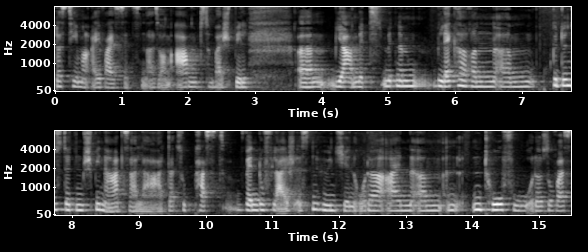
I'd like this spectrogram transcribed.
das Thema Eiweiß setzen. Also am Abend zum Beispiel ähm, ja, mit, mit einem leckeren ähm, gedünsteten Spinatsalat. Dazu passt, wenn du Fleisch isst, ein Hühnchen oder ein, ähm, ein, ein, Tofu oder sowas.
